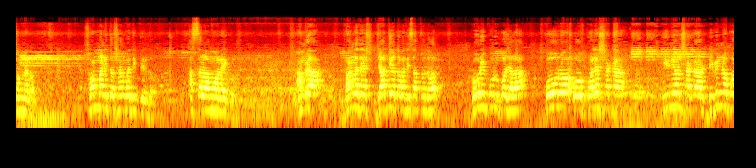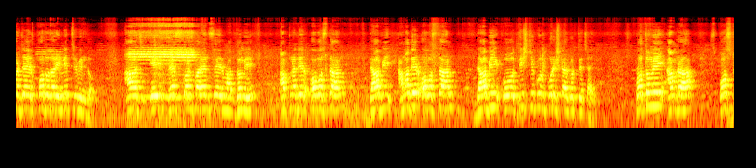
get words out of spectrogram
সম্মেলন। সম্মানিত সাংবাদিকবৃন্দ, আসসালামু আলাইকুম। আমরা বাংলাদেশ জাতীয়তাবাদী ছাত্রদল, গৌরীপুর উপজেলা, পৌর ও কলেজ শাখা, ইউনিয়ন শাখার বিভিন্ন পর্যায়ের পদধারী নেতৃবৃন্দ, আজ এই প্রেস কনফারেন্সের মাধ্যমে আপনাদের অবস্থান, দাবি, আমাদের অবস্থান দাবি ও দৃষ্টিকোণ পরিষ্কার করতে চাই। প্রথমেই আমরা স্পষ্ট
